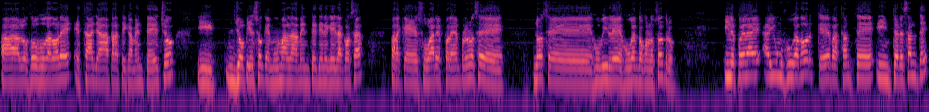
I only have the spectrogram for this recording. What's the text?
a los dos jugadores está ya prácticamente hecho y yo pienso que muy malamente tiene que ir la cosa para que Suárez, por ejemplo, no se no se jubile jugando con nosotros. Y después hay un jugador que es bastante interesante,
